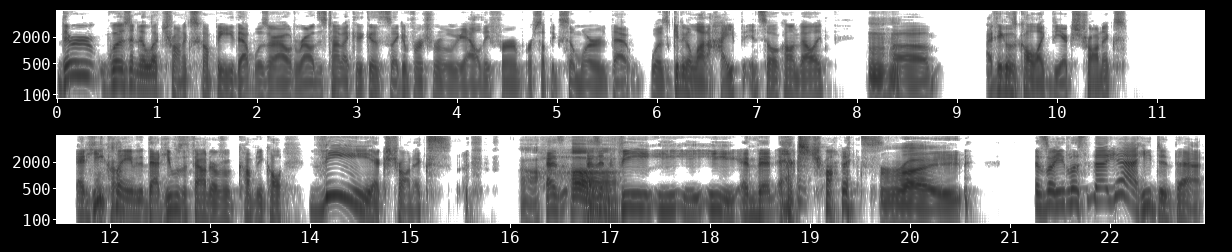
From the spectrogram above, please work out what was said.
there was an electronics company that was out around this time. I think it's like a virtual reality firm or something similar that was getting a lot of hype in Silicon Valley. hmm Uh, I think it was called like VXtronics. And he Okay. claimed that he was the founder of a company called VXtronics, Uh-huh. as in V E E E and then Xtronics. Right. And so he listed that, yeah, he did that.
